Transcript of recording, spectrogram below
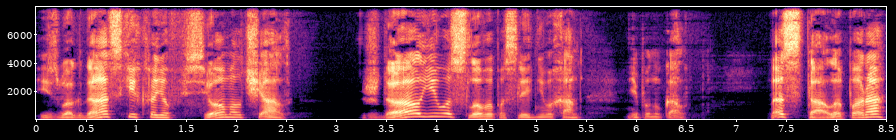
из багдадских краев все молчал. Ждал его слова последнего хан, не понукал. Настала пора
